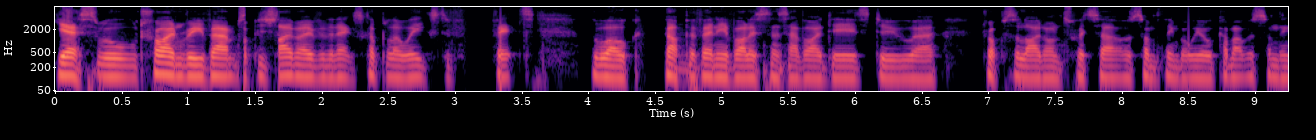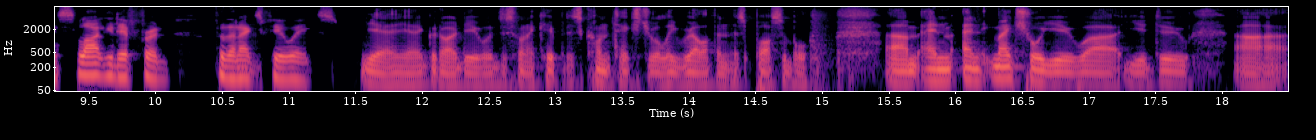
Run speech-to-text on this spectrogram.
yes, we'll try and revamp stoppage time over the next couple of weeks to fit the World Cup. Mm. If any of our listeners have ideas, do uh, drop us a line on Twitter or something. But we will come up with something slightly different for the next few weeks. Yeah, yeah, good idea. We just want to keep it as contextually relevant as possible, um, and and make sure you uh, you do uh,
